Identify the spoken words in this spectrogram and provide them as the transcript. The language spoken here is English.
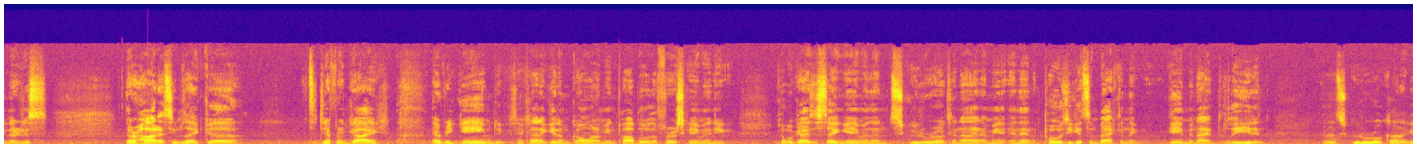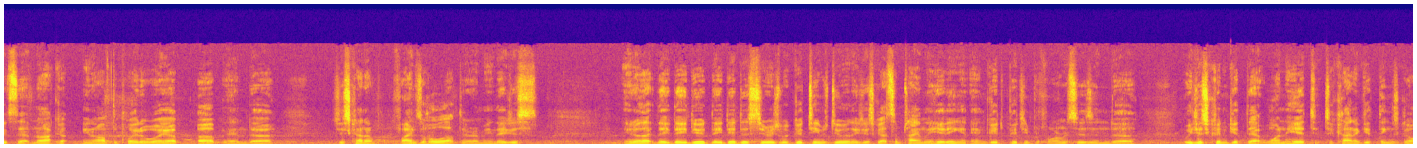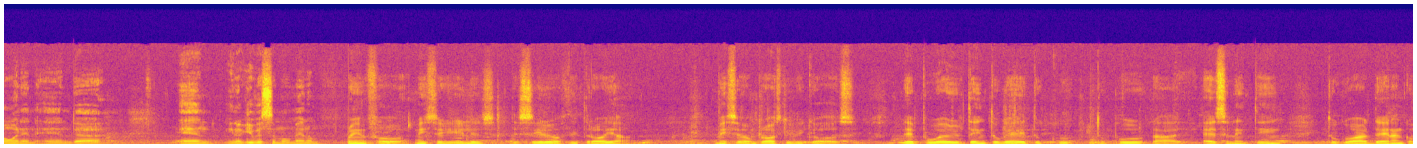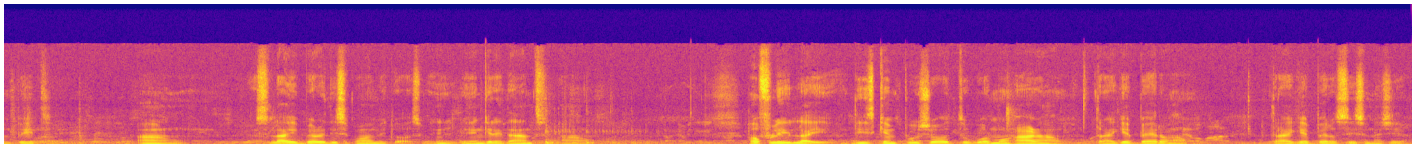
They're just they're hot. It seems like uh, it's a different guy every game to, to kind of get them going. I mean, Pablo the first game, and he, a couple guys the second game, and then Scutaro tonight. I mean, and then Posey gets them back in the game tonight to lead, and, and then Scutaro kind of gets that knock, you know, off the plate away up up, and uh, just kind of finds the hole out there. I mean, they just. You know they, they do they did this series what good teams do and they just got some timely hitting and, and good pitching performances and uh, we just couldn't get that one hit to, to kind of get things going and and uh, and you know give us some momentum. Praying for Mr. Ilitch, the city of Detroit, Mr. Dombrowski because they put everything together to to put uh, excellent team to go out there and compete. Um, it's like very disappointing because we, we didn't get it done. Um, hopefully, like this can push us to work more hard and try to get better and try to get better season next year.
